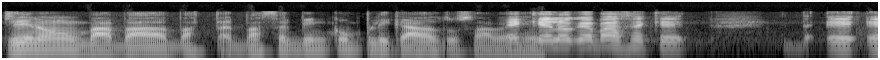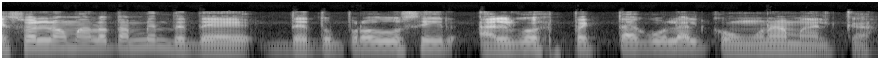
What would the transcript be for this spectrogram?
Sí, no, va, va, va, a ser bien complicado, tú sabes. Es que lo que pasa es que eh, eso es lo malo también de, de, de tu producir algo espectacular con una marca.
